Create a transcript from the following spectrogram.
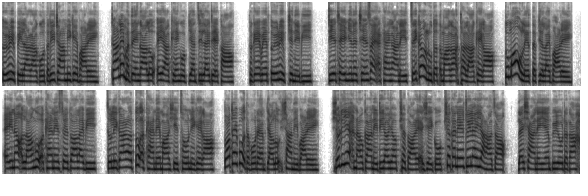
သွေးတွေပေးလာတာကိုသတိထားမိခဲ့ပါတယ်။ဒါနဲ့မတင်ကားလို့အိယာခင်းကိုပြန်ကြည့်လိုက်တဲ့အခါတကယ်ပဲသွေးတွေဖြစ်နေပြီးဒီအချိန်မျက်နှာချင်းဆိုင်အခန်းကနေဂျိတ်ကောက်လူသက်သမားကထွက်လာခဲ့ကောင်သူမကိုလည်းတက်ပစ်လိုက်ပါတယ်။အိမ်နောက်အလောင်းကိုအခန်းထဲဆွဲသွားလိုက်ပြီး ဂျူလီကတော့သူ့အခန်းထဲမှာရှေ့ချိုးနေခဲ့ကောင်သွားတိုက်ဖို့သဘောတမ်းပြောက်လို့ရှာနေပါတယ်။ရုတ်တရက်အနောက်ကနေတယောက်ယောက်ဖြတ်သွားတဲ့အရေးကိုဖြတ်ကနေတွေးလိုက်ရတာကြောင့်လက်ရှာနေရင်ဗီဒီယိုတကာဟ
